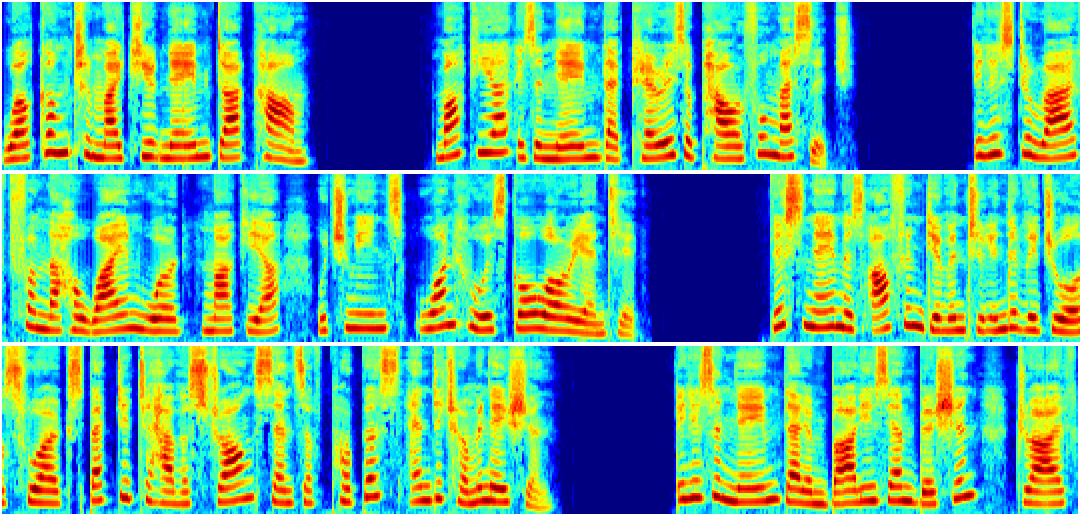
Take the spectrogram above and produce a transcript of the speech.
Welcome to mycutename.com. Makia is a name that carries a powerful message. It is derived from the Hawaiian word makia, which means one who is goal-oriented. This name is often given to individuals who are expected to have a strong sense of purpose and determination. It is a name that embodies ambition, drive,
